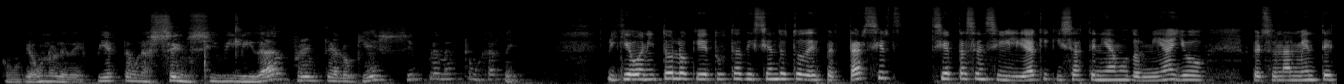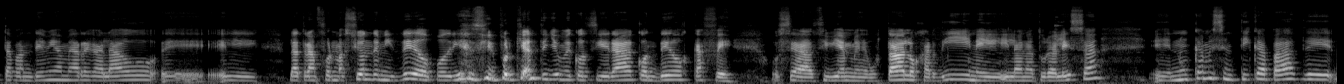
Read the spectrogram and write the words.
como que a uno le despierta una sensibilidad frente a lo que es simplemente un jardín. Y qué bonito lo que tú estás diciendo, esto de despertar cierta sensibilidad que quizás teníamos dormida. Yo personalmente esta pandemia me ha regalado eh, la transformación de mis dedos, podría decir, porque antes yo me consideraba con dedos café. O sea, si bien me gustaban los jardines y, la naturaleza, eh, nunca me sentí capaz de,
